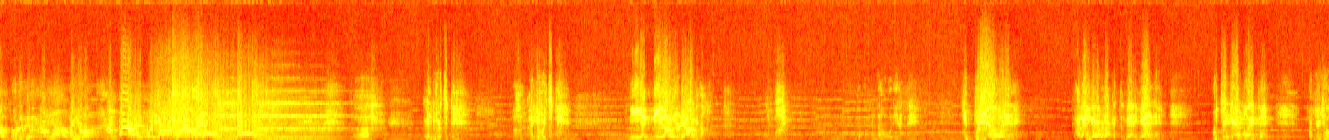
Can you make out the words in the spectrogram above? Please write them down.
அது தொடுக்கு. ஐயோ அடிப்படியா கண்டுபிடிச்சிட்டேன். நான் கண்டுபிடிச்சிட்டேன். நீ என் நீராளனுடைய ஆவிதான். இந்த பக்கம் தான் ஓடி இருந்தேன் இப்படியே ஓடினேன். கலங்கிற விளக்கத்து மேல ஏறினேன். உச்சிக்கே போயிட்டேன். ஐயோ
